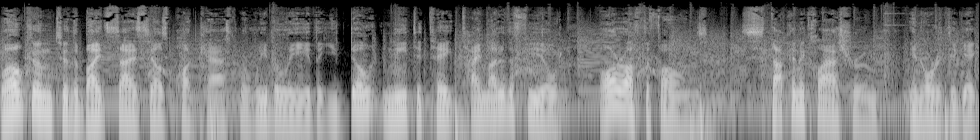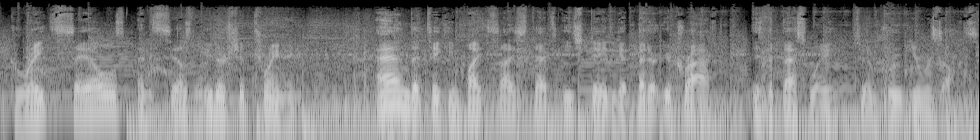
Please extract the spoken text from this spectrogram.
Welcome to the Bite Size Sales Podcast, where we believe that you don't need to take time out of the field or off the phones, stuck in a classroom, in order to get great sales and sales leadership training, and that taking bite sized steps each day to get better at your craft is the best way to improve your results.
